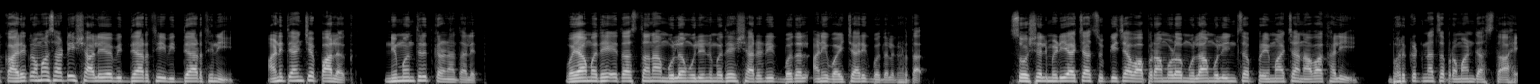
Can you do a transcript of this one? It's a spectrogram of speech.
कार्यक्रमासाठी शालेय विद्यार्थी विद्यार्थिनी आणि त्यांचे पालक निमंत्रित करण्यात आलेत. वयामध्ये येत असताना मुलं मुलींमध्ये शारीरिक बदल आणि वैचारिक बदल घडतात. सोशल मीडियाच्या चुकीच्या वापरामुळं मुलामुलींचं प्रेमाच्या नावाखाली भरकटण्याचं प्रमाण जास्त आहे.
